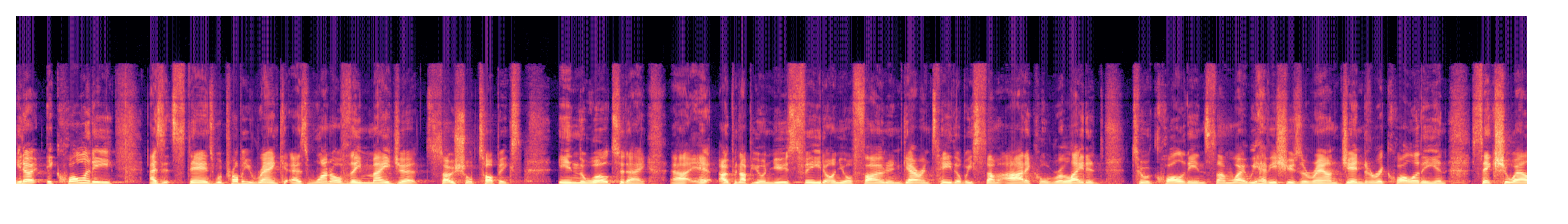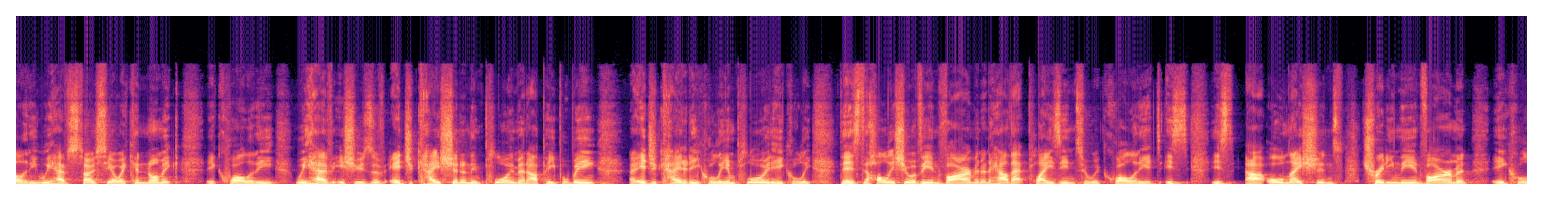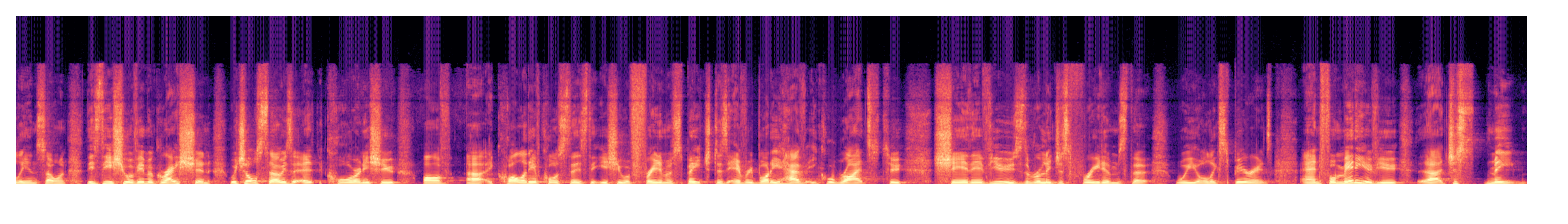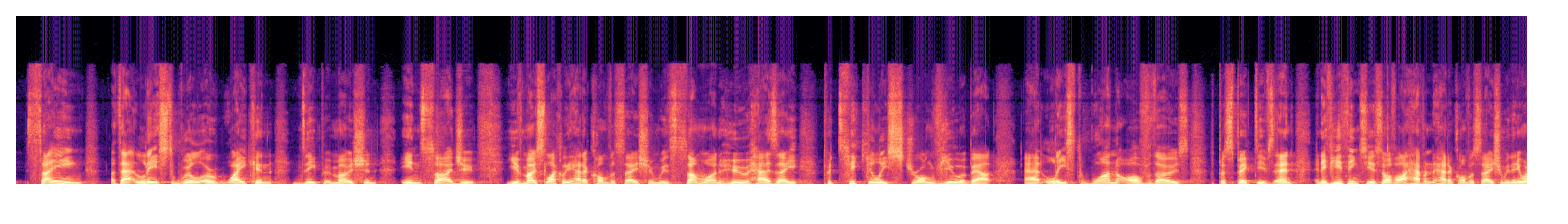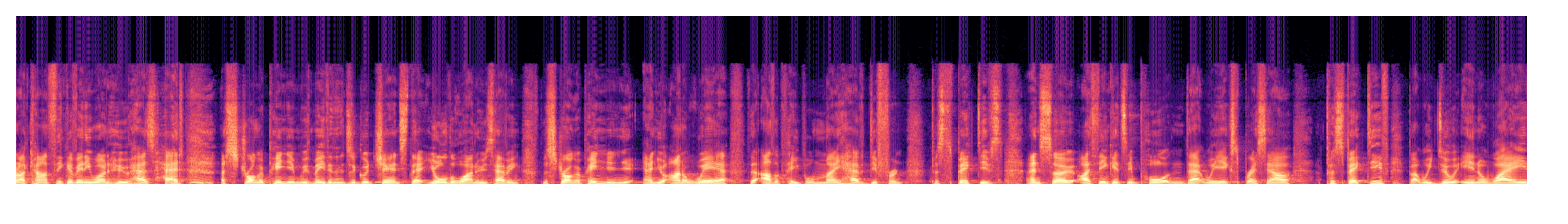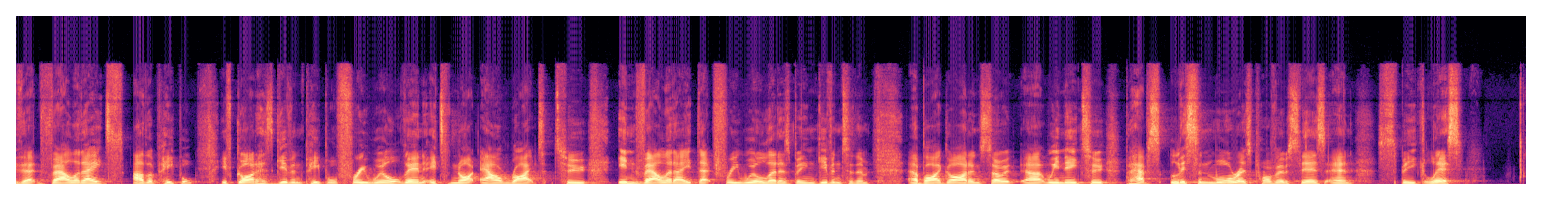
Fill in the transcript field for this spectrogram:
You know, equality as it stands would probably rank as one of the major social topics in the world today. Uh, open up your news feed on your phone and guarantee there'll be some article related to equality in some way. We have issues around gender equality and sexuality. We have socioeconomic equality. We have issues of education and employment. Are people being educated equally, employed equally? There's the whole issue of the environment and how that plays into equality. Is, is uh, all nations treating the environment equally and so on. There's the issue of immigration, which also is at core an issue of uh, equality. Of course, there's the issue of freedom of speech. Does everybody have equal rights to share their views, the religious freedoms that we all experience? And for many of you, uh, just me saying that list will awaken deep emotion inside you. You've most likely had a conversation with someone who has a particularly strong view about at least one of those perspectives. And, and if you think to yourself, I haven't had a conversation with anyone, I can't think of anyone who has had a strong opinion with me, then there's a good chance that you're the one who's having the strong opinion and you're unaware that other people may have different perspectives. And so I think it's important that we express our perspective, but we do it in a way that validates other people. If God has given people free will, then it's not our right to invalidate that free will that has been given to them uh, by God. And so uh, we need to perhaps listen more, as Proverbs says, and speak less.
